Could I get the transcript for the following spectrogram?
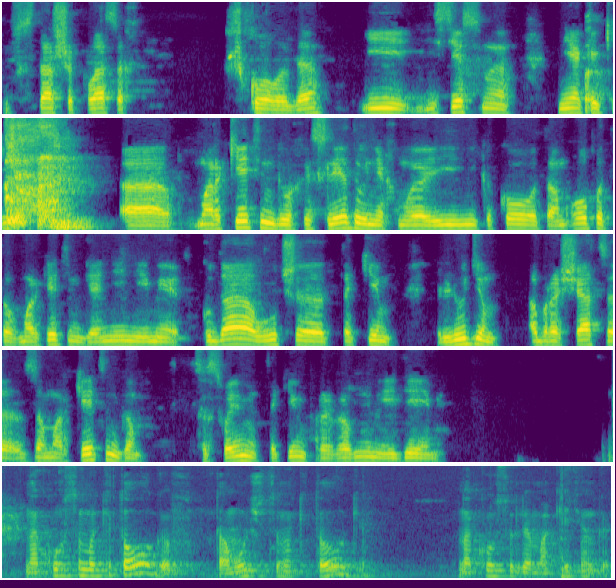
в старших классах школы, да, и, естественно, ни о каких а, маркетинговых исследованиях и никакого там опыта в маркетинге они не имеют. Куда лучше таким людям обращаться за маркетингом со своими такими прорывными идеями? На курсы маркетологов, там учатся маркетологи. На курсы для маркетинга,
